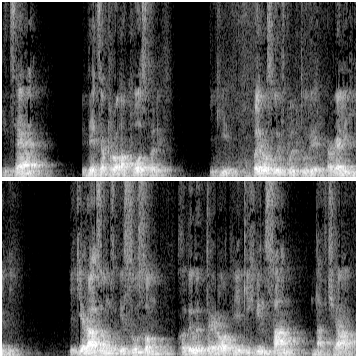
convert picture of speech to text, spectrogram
І це йдеться про апостолів, які виросли в культурі релігійній, які разом з Ісусом ходили три роки, яких Він сам навчав,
